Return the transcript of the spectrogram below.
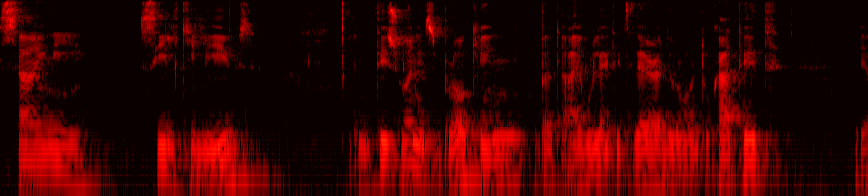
shiny silky leaves. And this one is broken but I will let it there. I don't want to cut it. Yeah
